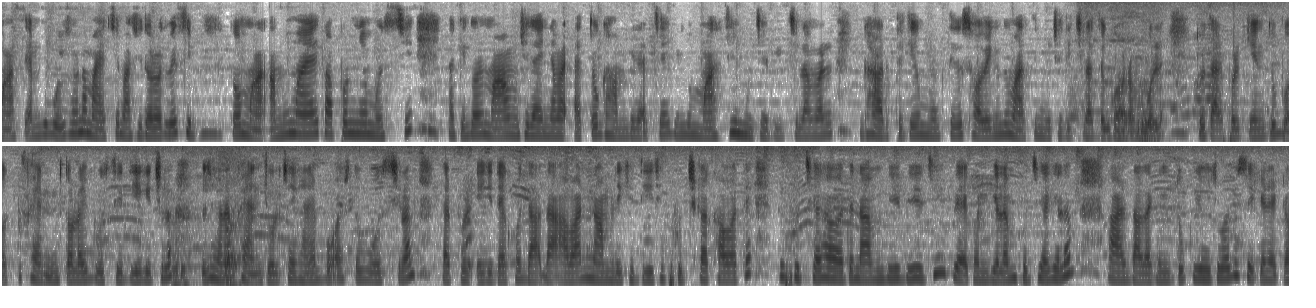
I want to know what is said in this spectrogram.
মাসি আমি যে বলছিলাম না মায়ের চেয়ে মাসি দরদ বেশি। তো মা আমি মায়ের কাপড় নিয়ে মুছছি কিন্তু আমার মা মুছে দেয়নি। আমার এত ঘাম বেরাচ্ছে কিন্তু মাসি মুছে দিচ্ছিল। আমার ঘাড় থেকে মুখ থেকে সবই কিন্তু মাসি মুছে দিচ্ছিল এত গরম বলে। তো তারপর কিন্তু একটু ফ্যান তলায় বসিয়ে দিয়ে গেছিল। তো সেখানে ফ্যান চলছে এখানে বস তো বসছিলাম। তারপর এই যে দেখো দাদা আবার নাম লিখে দিয়েছে ফুচকা খাওয়াতে। তো ফুচকা খাওয়াতে নাম দিয়ে দিয়েছি তো এখন গেলাম ফুচকা খেলাম। আর দাদা কিন্তু কী হয়েছে বলতো সেকেন্ড একটা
